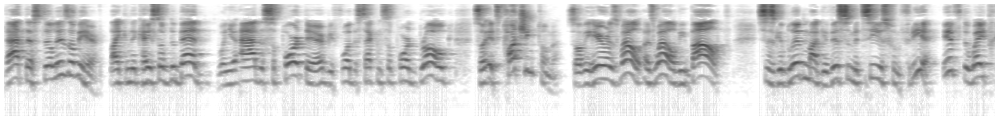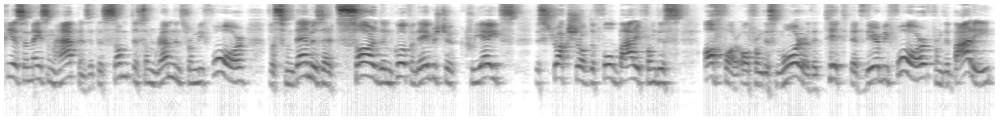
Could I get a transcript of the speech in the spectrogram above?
that there still is over here. Like in the case of the bed, when you add the support there before the second support broke, so it's touching Tumah. So over here as well, as well, we balt. Says geblieben ma gewisse mitzias from frie. If the way tchias amesim happens, that there's some, there's some remnants from before, was from them is that tsar dem guf, and the Abishter creates the structure of the full body from this offer or from this mortar, the tit that's there before, from the body,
